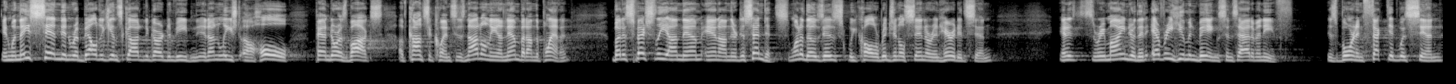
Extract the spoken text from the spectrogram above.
And when they sinned and rebelled against God in the Garden of Eden, it unleashed a whole Pandora's box of consequences, not only on them, but on the planet but especially on them and on their descendants. One of those is we call original sin or inherited sin. And it's a reminder that every human being since Adam and Eve is born infected with sin,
